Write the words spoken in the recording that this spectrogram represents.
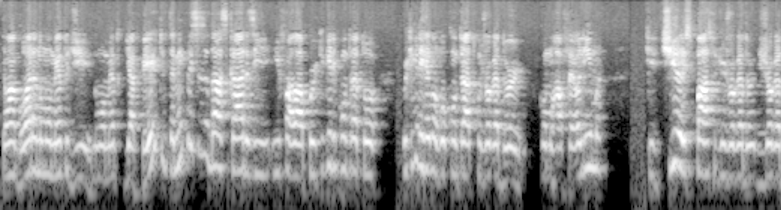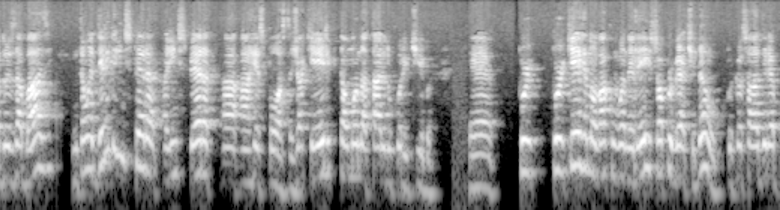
Então agora no momento de no momento de aperto ele também precisa dar as caras e, e falar por que, que ele contratou, por que, que ele renovou o contrato com um jogador como o Rafael Lima, que tira espaço de um jogador de jogadores da base. Então é dele que a gente espera a gente espera a, a resposta, já que é ele que está o mandatário do Curitiba. É, por, por que renovar com o Vanderlei só por gratidão? Porque o salário dele é,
